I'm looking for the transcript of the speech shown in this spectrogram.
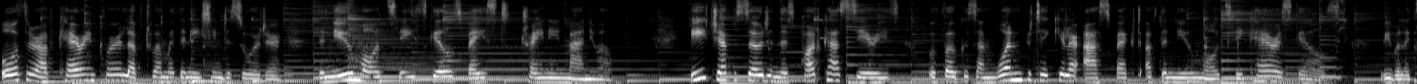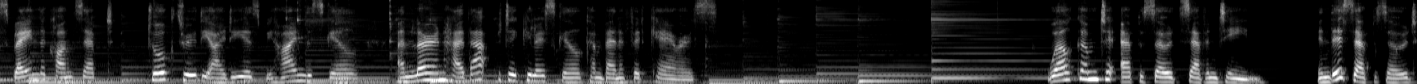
author of Caring for a Loved One with an Eating Disorder, the new Maudsley skills based training manual. Each episode in this podcast series will focus on one particular aspect of the new Maudsley carer skills. We will explain the concept, talk through the ideas behind the skill, and learn how that particular skill can benefit carers. Welcome to episode 17. In this episode,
